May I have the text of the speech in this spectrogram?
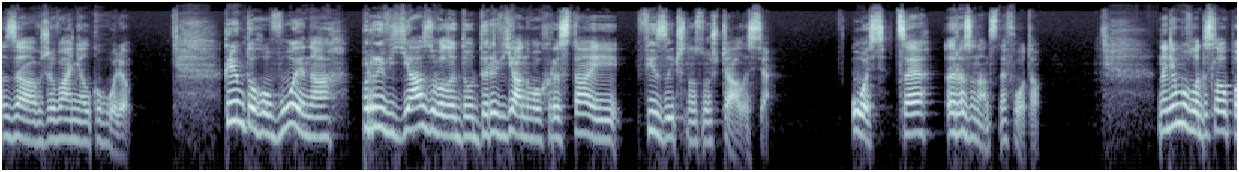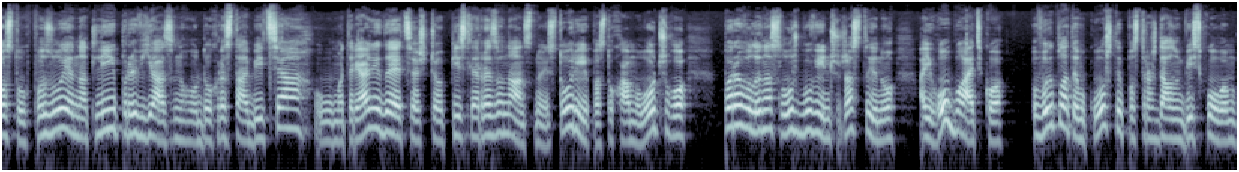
за вживання алкоголю. Крім того, воїна прив'язували до дерев'яного хреста і фізично знущалися. Ось це резонансне фото. На ньому Владислав Пастух позує на тлі прив'язаного до хреста бійця. У матеріалі йдеться, що після резонансної історії пастуха молодшого перевели на службу в іншу частину, а його батько виплатив кошти постраждалим військовим.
